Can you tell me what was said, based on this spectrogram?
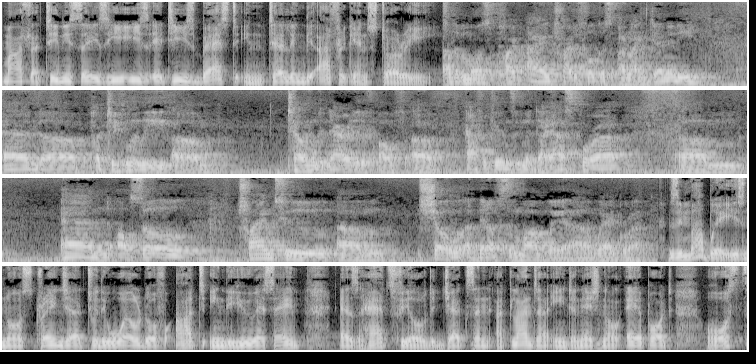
Mahlatini says he is at his best in telling the African story. For the most part, I try to focus on identity and uh, particularly um, telling the narrative of uh, Africans in the diaspora um, and also trying to um, show a bit of Zimbabwe uh, where I grew up. Zimbabwe is no stranger to the world of art in the USA as Hartsfield Jackson Atlanta International Airport hosts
